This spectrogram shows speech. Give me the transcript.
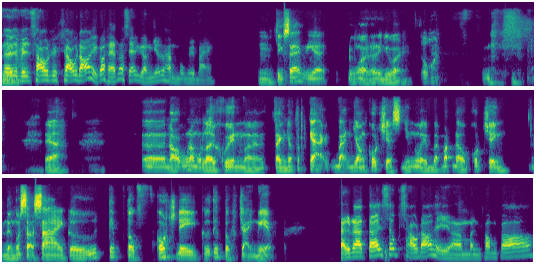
Tại liền. vì sau sau đó thì có thể nó sẽ gần như nó thành một người bạn ừ, chính xác đi đúng rồi nó là như vậy đúng rồi yeah. Ờ, đó cũng là một lời khuyên mà dành cho tất cả các bạn young coaches những người bạn bắt đầu coaching đừng có sợ sai, cứ tiếp tục coach đi, cứ tiếp tục trải nghiệm. Tự ra tới lúc sau đó thì ờ, mình không có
